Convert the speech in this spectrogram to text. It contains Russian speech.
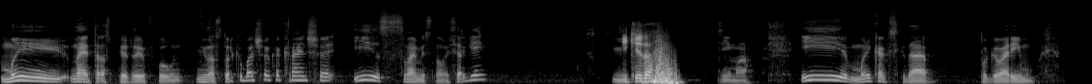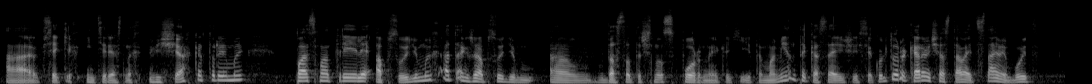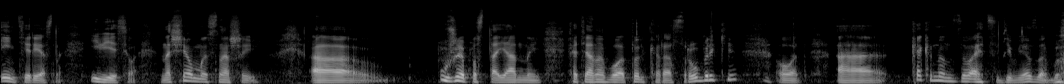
Мы на этот раз перерыв был не настолько большой, как раньше. И с вами снова Сергей. Никита? Дима. И мы, как всегда, поговорим о всяких интересных вещах, которые мы посмотрели, обсудим их, а также обсудим э, достаточно спорные какие-то моменты, касающиеся культуры. Короче, оставайтесь с нами, будет интересно и весело. Начнем мы с нашей э, уже постоянной, хотя она была только раз рубрики. Вот. А, как она называется, Дим, я забыл.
